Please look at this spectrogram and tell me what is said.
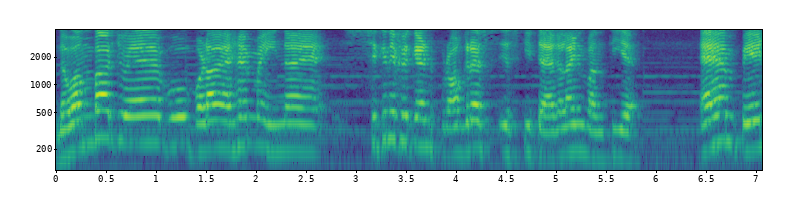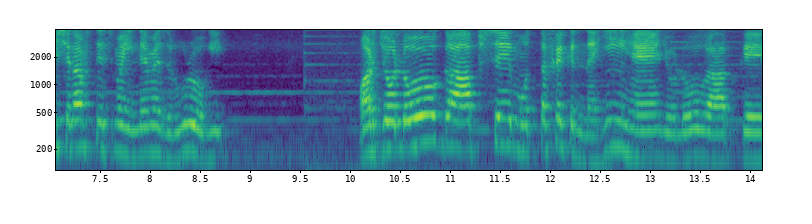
नवंबर जो है, वो बड़ा अहम महीना है। सिग्निफिकेंट प्रोग्रेस इसकी टैगलाइन बनती है। अहम पेश रफ्त इस महीने में ज़रूर होगी। और जो लोग आपसे मुतफिक नहीं हैं, जो लोग आपके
